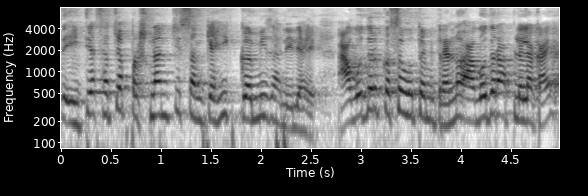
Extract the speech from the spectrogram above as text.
ते इतिहासाच्या प्रश्नांची संख्या ही कमी झालेली आहे. अगोदर कसं होतं मित्रांनो? अगोदर आपल्याला काय?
